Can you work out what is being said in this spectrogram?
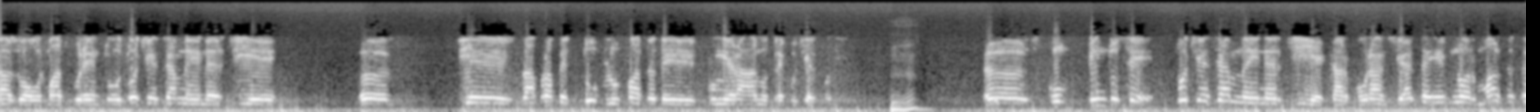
gazul, a urmat curentul, tot ce înseamnă energie, uh, e aproape dublu față de cum era anul trecut cel puțin. Mm-hmm. Uh, scumpindu-se tot ce înseamnă energie, carburant și asta e normal să se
